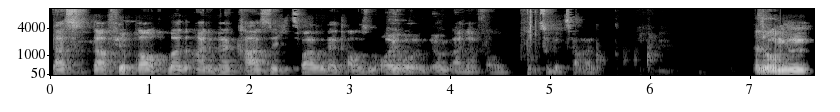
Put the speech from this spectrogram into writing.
Das, dafür braucht man einem Herrn Kaas nicht 200.000 Euro in irgendeiner Form zu bezahlen. Also um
